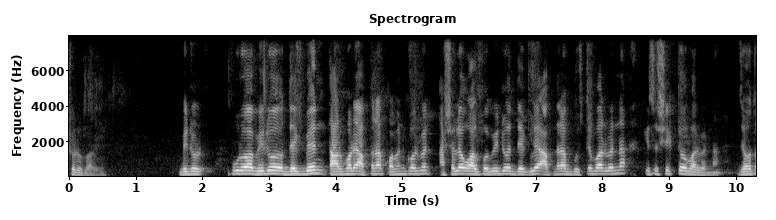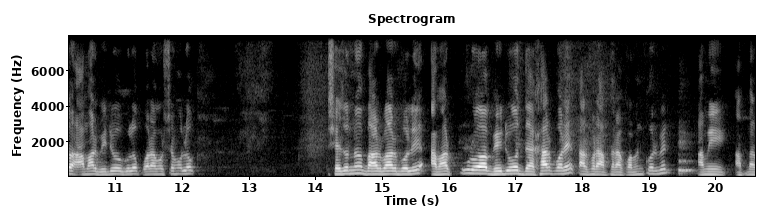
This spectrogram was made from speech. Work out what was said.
শুরু করব। ভিডিওর পুরো ভিডিও দেখবেন, তারপরে আপনারা কমেন্ট করবেন। আসলে অল্প ভিডিও দেখলে আপনারা বুঝতে পারবেন না, কিছু শিখতেও পারবেন না। যেহেতু আমার ভিডিওগুলো পরামর্শমূলক, সেজন্য বারবার বলি, আমার পুরো ভিডিও দেখার পরে তারপরে আপনারা কমেন্ট করবেন। আমি আপনার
